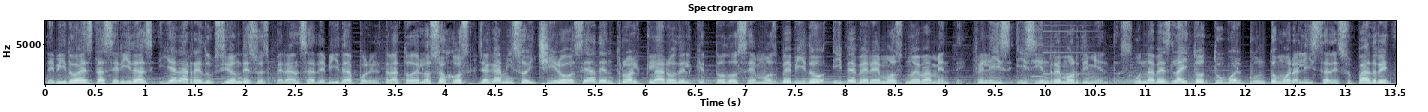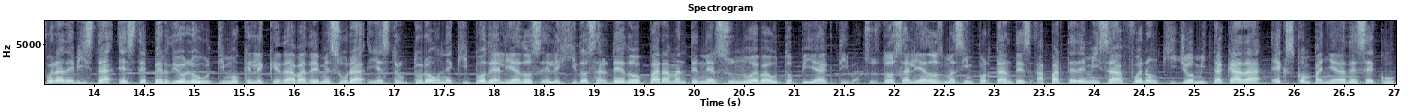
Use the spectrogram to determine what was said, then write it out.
Debido a estas heridas y a la reducción de su esperanza de vida por el trato de los ojos, Yagami Soichiro se adentró al claro del que todos hemos bebido y beberemos nuevamente, feliz y sin remordimientos. Una vez Laito tuvo el punto moralista de su padre, fuera de vista, este perdió lo último que le quedaba de mesura y estructuró un equipo de aliados elegidos al dedo para mantener su nueva utopía activa. Sus dos aliados más importantes, aparte de Misa, fueron Kiyomi Takada, ex compañera de Seku,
